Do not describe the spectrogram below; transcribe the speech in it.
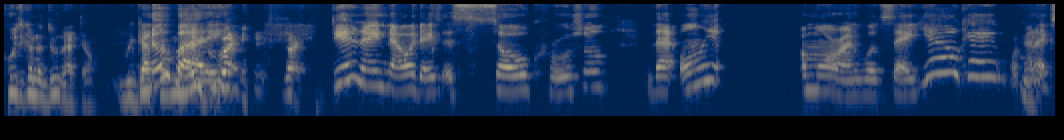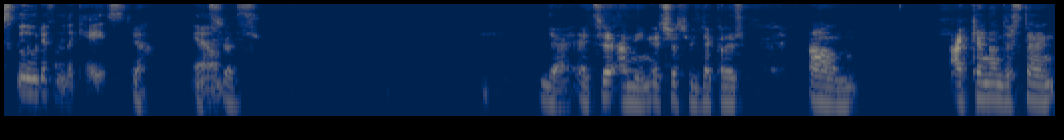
Who's gonna do that though? We got Nobody. right, right. DNA nowadays is so crucial that only a moron would say, "Yeah, okay, we're gonna Yeah. exclude it from the case." Yeah. you know. It's just, yeah, it's. I mean, it's just ridiculous. Um, I can understand.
